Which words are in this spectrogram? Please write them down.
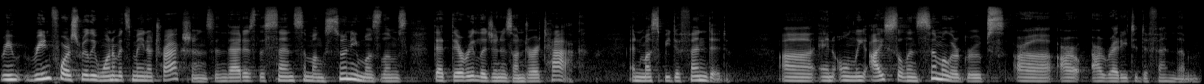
re reinforce really one of its main attractions, and that is the sense among Sunni Muslims that their religion is under attack and must be defended. Uh, and only ISIL and similar groups uh, are, are ready to defend them.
